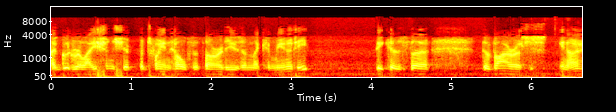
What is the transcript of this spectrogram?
a good relationship between health authorities and the community because the the virus, you know,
